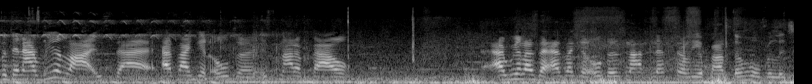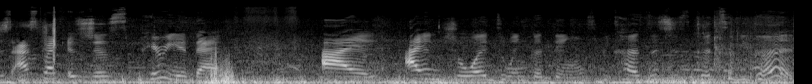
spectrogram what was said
But then I realized that as I get older, it's not about. I realize that as I get older, it's not necessarily about the whole religious aspect. It's just period that I I enjoy doing good things because it's just good to be good.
